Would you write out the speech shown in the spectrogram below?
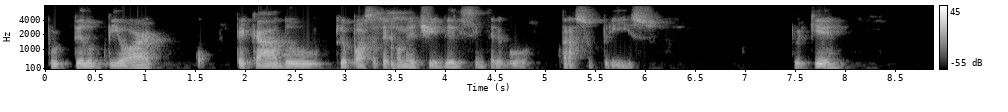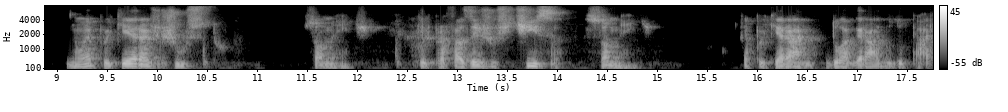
por, pelo pior pecado que eu possa ter cometido, ele se entregou para suprir isso. Por quê? Não é porque era justo somente, foi para fazer justiça somente. É porque era do agrado do Pai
